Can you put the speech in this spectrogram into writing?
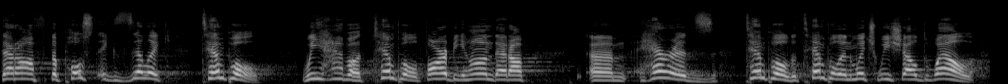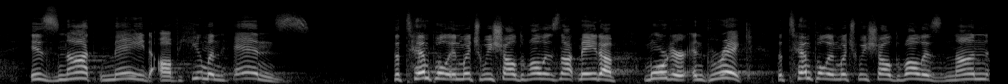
that of the post exilic temple we have a temple far beyond that of um, Herod's temple, the temple in which we shall dwell, is not made of human hands. The temple in which we shall dwell is not made of mortar and brick. The temple in which we shall dwell is none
